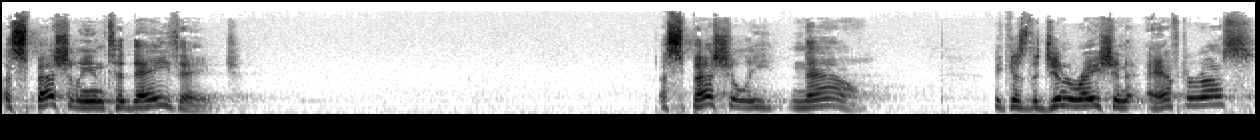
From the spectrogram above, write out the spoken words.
Especially in today's age. Especially now. Because the generation after us,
